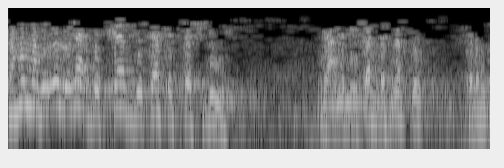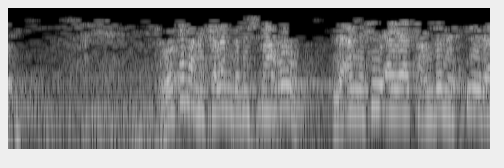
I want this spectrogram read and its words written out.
فهم بيقولوا لا بالكاف دي كاف التشبيه يعني بيشبه نفسه. الكلام ده. وطبعا الكلام ده مش معقول لأن في آيات عندنا كثيرة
